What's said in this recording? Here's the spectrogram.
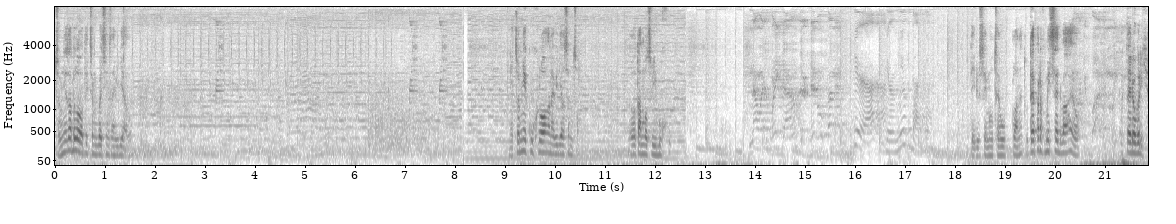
Co mě zabilo, teď jsem vůbec nic neviděl. Něco mě kuchlo a neviděl jsem co. Bylo tam moc výbuchu. Teď jdu sejmout celou planetu. To je prv mise 2, jo. Tak to je dobrý.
